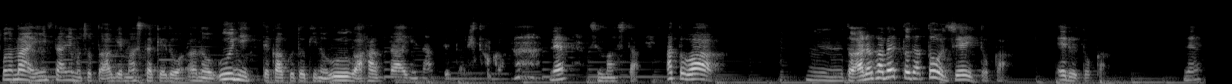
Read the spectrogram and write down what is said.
この前インスタにもちょっと上げましたけど、あの、うにって書くときのうが反対になってたりとか ね、しました。あとは、うんと、アルファベットだと J とか L とか、ね、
